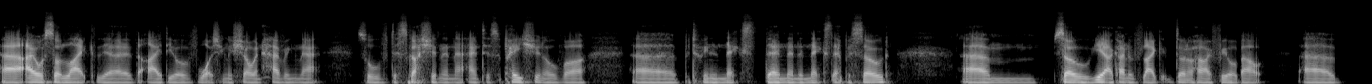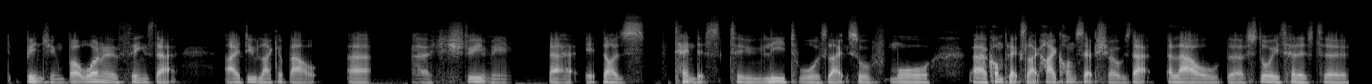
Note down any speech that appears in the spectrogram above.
uh, I also like the the idea of watching the show and having that sort of discussion and that anticipation over uh, between the next then and the next episode. Um, so yeah, I kind of like don't know how I feel about uh, binging, but one of the things that I do like about uh, streaming that it does tend to lead towards like sort of more uh, complex, like high concept shows that allow the storytellers to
